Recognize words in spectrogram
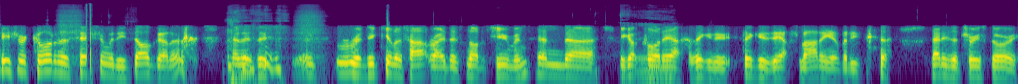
he's recorded a session with his dog on it, and there's this ridiculous heart rate that's not human, and uh, he got caught out. I think he, I think he was outsmarting it, but he, that is a true story.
